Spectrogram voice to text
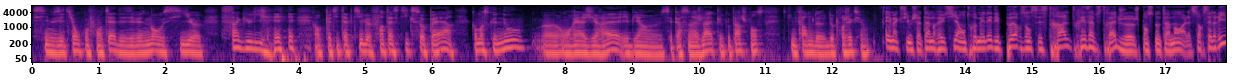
si nous étions confrontés à des événements aussi euh, singuliers, quand petit à petit le fantastique s'opère, comment est-ce que nous euh, on réagirait? Eh bien euh, ces personnages-là, quelque part je pense, c'est une forme de, de projection. Et Maxime Chatham réussit à entremêler des peurs ancestrales très abstraites, je, je, pense notamment à la sorcellerie,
